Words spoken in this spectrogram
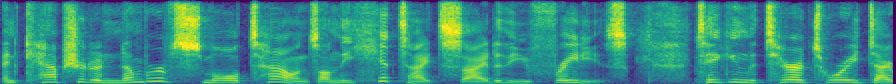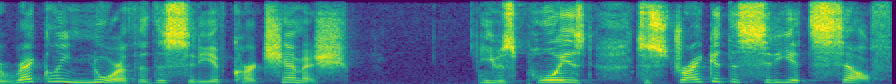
and captured a number of small towns on the Hittite side of the Euphrates, taking the territory directly north of the city of Carchemish. He was poised to strike at the city itself,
